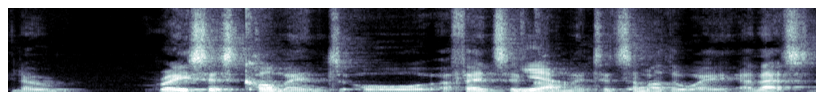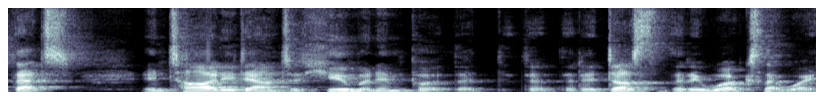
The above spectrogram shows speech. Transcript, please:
you know, racist comment or offensive Yeah. comment in some other way, and that's that's entirely down to human input that that, that it does that it works that way.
